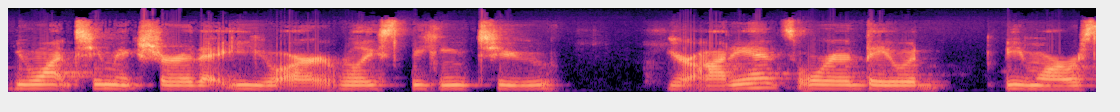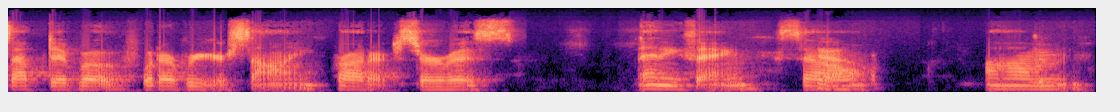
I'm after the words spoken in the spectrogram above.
You want to make sure that you are really speaking to your audience where they would be more receptive of whatever you're selling product, service, anything. So, yeah. um,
